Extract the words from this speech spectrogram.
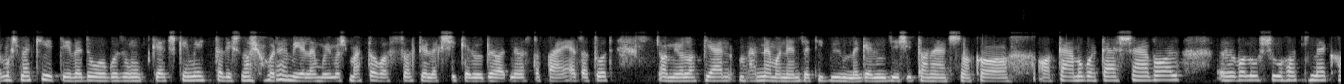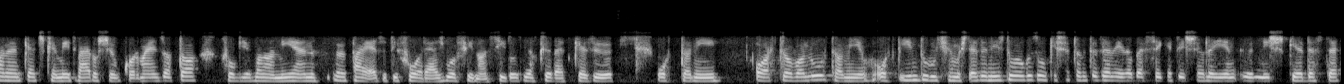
Most már két éve dolgozunk Kecskeméttel, és nagyon remélem, hogy most már tavasszal tényleg sikerül beadni azt a pályázatot, ami alapján már nem a Nemzeti Bűnmegelőzési Tanácsnak a, a támogatásával valósulhat meg, hanem Kecskemét városi önkormányzata fogja valamilyen pályázati forrásból finanszírozni a következő ottani artravalót, ami ott indul, úgyhogy most ezen is dolgozunk, és hát amit az elején a beszélgetés elején ön is kérdezte,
